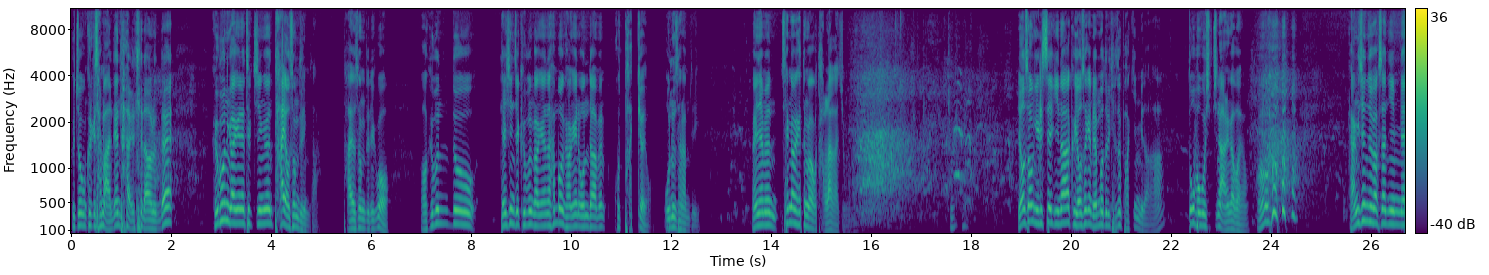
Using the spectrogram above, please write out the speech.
그쪽은 그렇게 살면 안 된다 이렇게 나오는데 그분 강연의 특징은 다 여성들입니다. 다 여성들이고 어, 그분도 대신 이제 그분 강연은 한 번 강연에 온다 하면 곧 바뀌어요. 오는 사람들이. 왜냐면 생각했던 거하고 달라가지고. 여성 1세기나 그 여성의 멤버들이 계속 바뀝니다. 또 보고 싶지는 않은가 봐요. 어? 강신주 박사님의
